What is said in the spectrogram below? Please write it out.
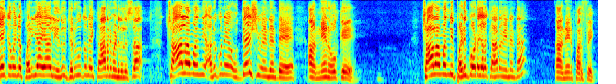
అనేకమైన పర్యాయాలు ఎందుకు జరుగుతున్నాయి కారణం ఏంటో తెలుసా? చాలామంది అనుకునే ఉద్దేశం ఏంటంటే నేను ఓకే. చాలామంది పడిపోవడం గల కారణం ఏంటంట? నేను పర్ఫెక్ట్.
